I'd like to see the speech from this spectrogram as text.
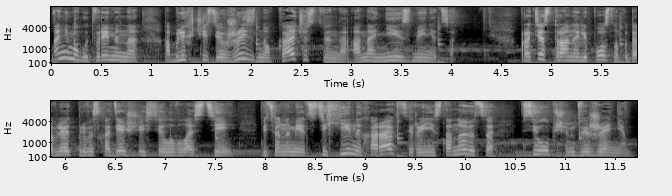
Они могут временно облегчить их жизнь, но качественно она не изменится – Протест рано или поздно подавляют превосходящие силы властей, ведь он имеет стихийный характер и не становится всеобщим движением.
